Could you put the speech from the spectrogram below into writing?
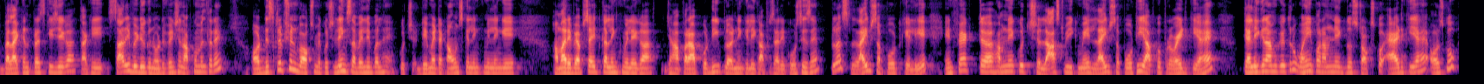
बेल आइकन प्रेस कीजिएगा, ताकि सारी वीडियो की नोटिफिकेशन आपको मिलते रहे और डिस्क्रिप्शन बॉक्स में कुछ लिंक्स अवेलेबल हैं, कुछ डीमेट अकाउंट्स के लिंक मिलेंगे हमारे वेबसाइट का लिंक मिलेगा जहाँ पर आपको डीप लर्निंग के लिए काफ़ी सारे कोर्सेज हैं प्लस लाइव सपोर्ट के लिए। इनफैक्ट हमने कुछ लास्ट वीक में लाइव सपोर्ट ही आपको प्रोवाइड किया है। टेलीग्राम के थ्रू वहीं पर हमने एक दो स्टॉक्स को ऐड किया है और उसको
